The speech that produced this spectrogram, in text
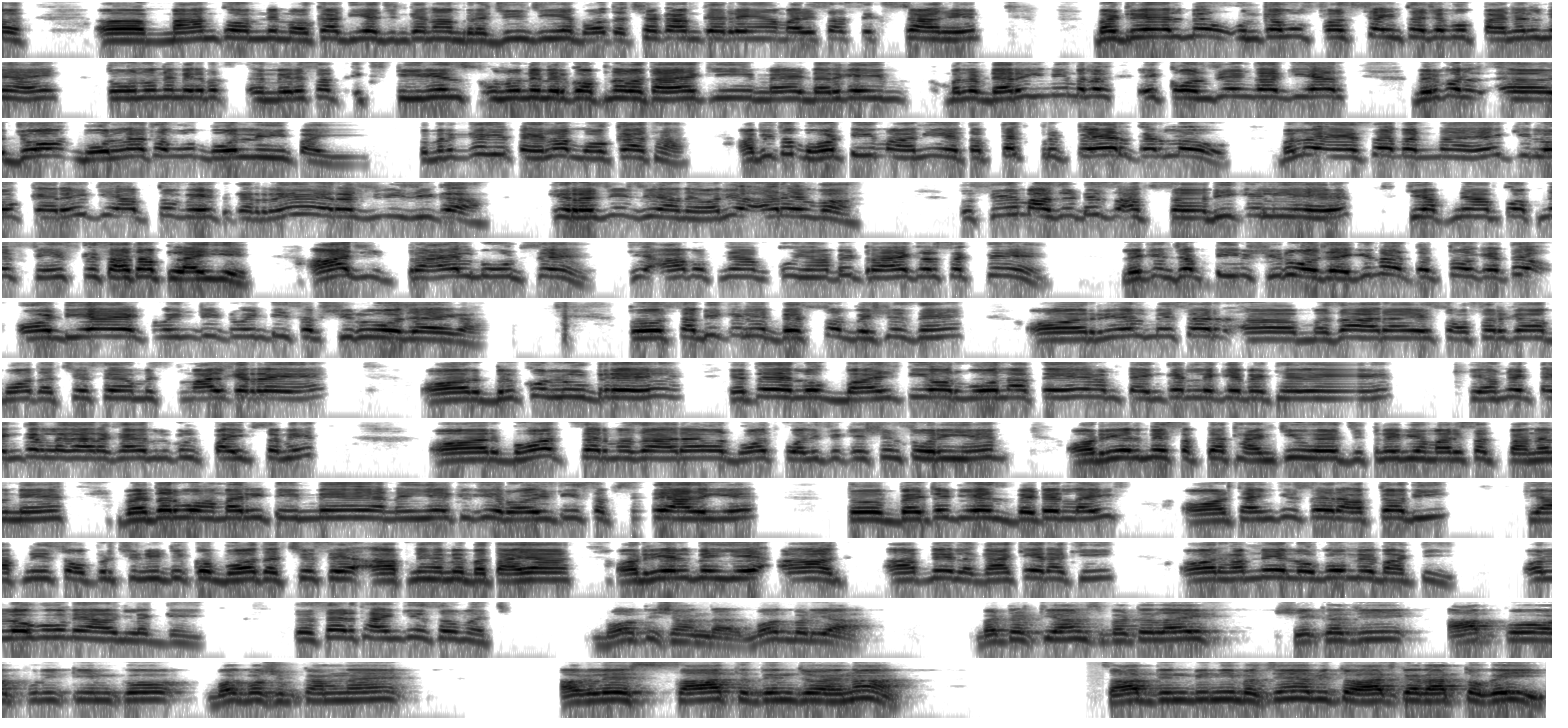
मैम को हमने मौका दिया, जिनका नाम रजनी जी है, बहुत अच्छा काम कर रहे हैं, हमारे साथ सिक्स स्टार है। बट रियल में उनका वो फ़र्स्ट टाइम था जब वो पैनल में आए। तो उन्होंने मेरे मेरे साथ एक्सपीरियंस उन्होंने मेरे को अपना बताया कि मैं डर गई मतलब डर ही नहीं मतलब एक कॉन्फिडेंट था कि यार मेरे को जो बोलना था वो बोल नहीं पाई। तो मैंने कहा, ये पहला मौका था, अभी तो बहुत टीम आनी है, तब तक प्रिपेयर कर लो। मतलब ऐसा बनना है कि लोग कह रहे हैं कि आप तो वेट कर रहे हैं रजनी जी का, कि रजनी जी आने वाली है। अरे वाह! तो सेम एज इट इज़ आप सभी के लिए है कि अपने आप को अपने फेस के साथ आप लाइए। आज ट्रायल मोड से कि आप अपने आप को यहाँ पे ट्राई कर सकते हैं। लेकिन जब टीम शुरू हो जाएगी ना, तब तो कहते हैं ओडीआई ट्वेंटी ट्वेंटी सब शुरू हो जाएगा। तो सभी के लिए बेस्ट ऑफ़ विशेष हैं। और रियल में सर मज़ा आ रहा है इस ऑफ़र का, बहुत अच्छे से हम इस्तेमाल कर रहे हैं और बिल्कुल लूट रहे हैं। कहते हैं, लोग बाल्टी और वो लाते हैं, हम टैंकर लेके बैठे हुए हैं कि हमने टैंकर लगा रखा है बिल्कुल पाइप समेत। और बहुत सर मज़ा आ रहा है और बहुत क्वालिफिकेशन हो रही है। और रियल में सबका थैंक यू है, जितने भी हमारे साथ पैनल में है वेदर वो हमारी टीम में है या नहीं है, क्योंकि रॉयल्टी सबसे आ रही है। तो बेटर ईयर्स बेटर लाइफ और थैंक यू सर आपका भी कि आपने इस अपॉर्चुनिटी को बहुत अच्छे से आपने हमें बताया और रियल में ये आग आपने लगा के रखी और हमने लोगों में बांटी और लोगों में आग लग गई। तो sir thank you so much बहुत ही शानदार, बहुत बढ़िया। Better chance better life Shekhar ji, आपको और पूरी टीम को बहुत बहुत शुभकामनाएँ। अगले सात दिन जो है ना, सात दिन भी नहीं बचे हैं, अभी तो आज का रात तो गई।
